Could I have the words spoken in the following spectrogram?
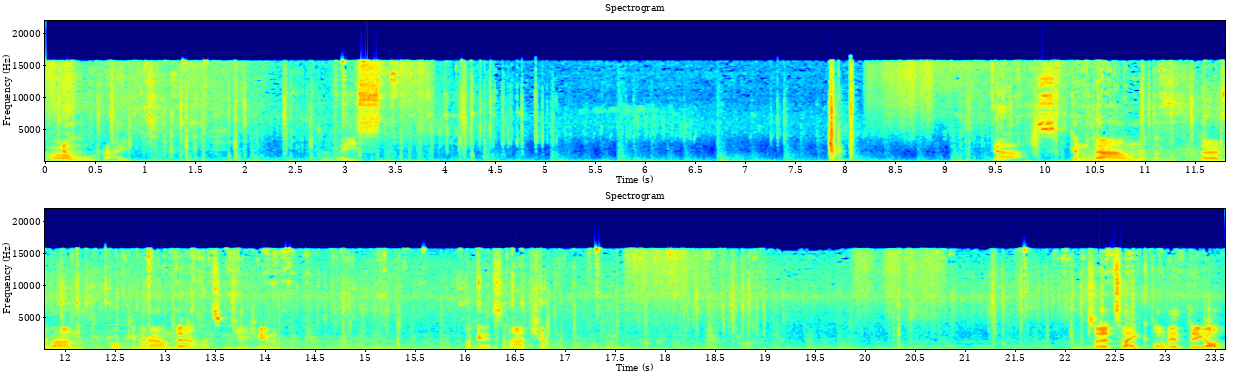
Oh, right. The waste. Yeah. Second down, third one. Walking around there, let's engage him. Okay, it's an archer. So that's like only a trio.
